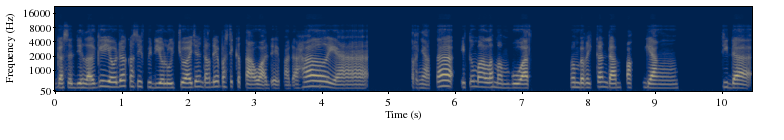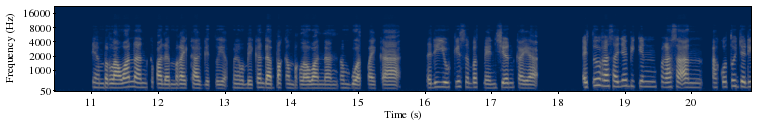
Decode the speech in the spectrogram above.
nggak sedih lagi, ya udah kasih video lucu aja ntar dia pasti ketawa deh. Padahal ya ternyata itu malah membuat memberikan dampak yang tidak yang berlawanan kepada mereka gitu ya, memberikan dampak yang berlawanan, membuat mereka tadi Yuki sempat mention kayak, itu rasanya bikin perasaan aku tuh jadi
